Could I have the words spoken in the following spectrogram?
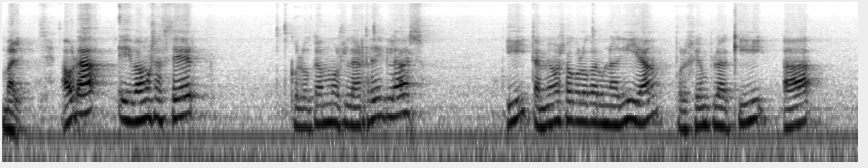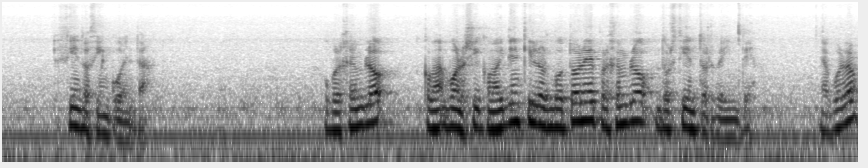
Vale, ahora eh, vamos a hacer, colocamos las reglas y también vamos a colocar una guía, por ejemplo aquí a 150. O por ejemplo, como, bueno, sí, como ahí tienen que los botones, por ejemplo, 220. ¿De acuerdo?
